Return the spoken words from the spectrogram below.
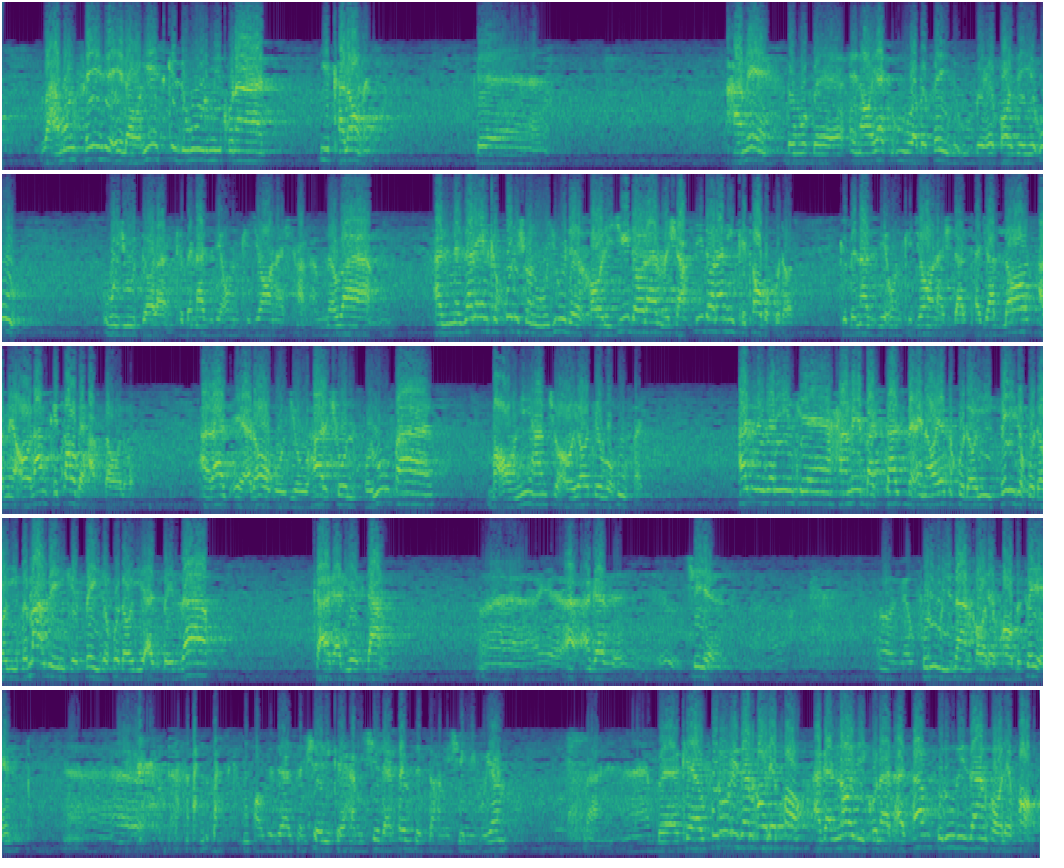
و همون فیض الهی است که ظهور می کند این کلام است که همه به عنایت او و به فیض او به افاظه او وجود دارند که به نزد اون که جانش و از نظر این که خودشون وجود خارجی دارن و شخصی دارن این کتاب خداست که به نزد اون که جانش در تجلاست همه عالم کتاب حق تعالی عرض اعراب و جوهر چون حروف است. معانی همچو آیات وقوف است. از نظر این که همه بسته به عنایت خدایی فیض خدایی به محض اینکه فیض خدایی از بین رفت که اگر یک دم اگر چیه فرو ریزن غالب ها به محافظه هستم شعری که همیشه در حفظ همیشه می‌گویم. بله. که فرو ریزن غالب ها اگر نازی کند از هم فرو ریزن غالب ها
